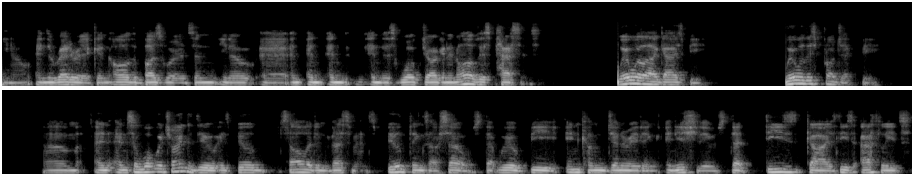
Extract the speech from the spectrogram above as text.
you know, and the rhetoric and all the buzzwords and you know, uh, and and and and this woke jargon and all of this passes, where will our guys be? Where will this project be? Um, and and so what we're trying to do is build solid investments, build things ourselves that will be income generating initiatives that these guys, these athletes,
